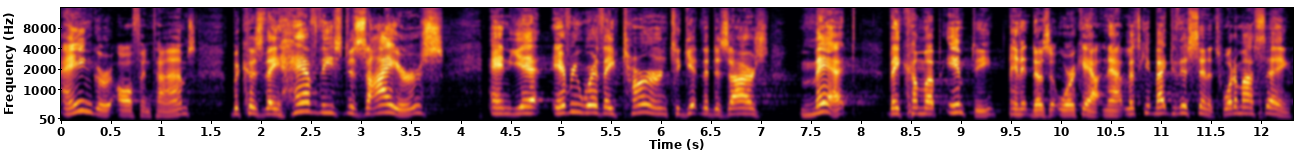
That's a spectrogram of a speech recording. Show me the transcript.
anger oftentimes because they have these desires, and yet everywhere they turn to get the desires met, they come up empty and it doesn't work out. Now, let's get back to this sentence. What am I saying?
